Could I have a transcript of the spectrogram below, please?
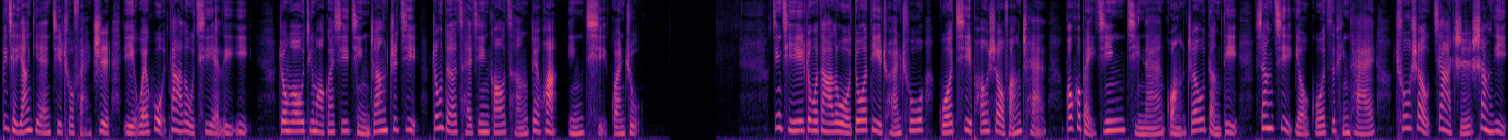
并且扬言祭出反制，以维护大陆企业利益。中欧经贸关系紧张之际，中德财经高层对话引起关注。近期，中国大陆多地传出国企抛售房产，包括北京、济南、广州等地，相继有国资平台出售价值上亿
